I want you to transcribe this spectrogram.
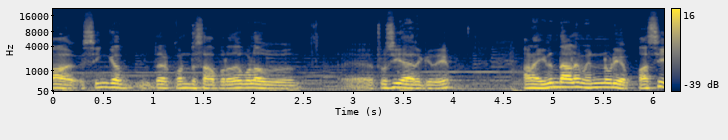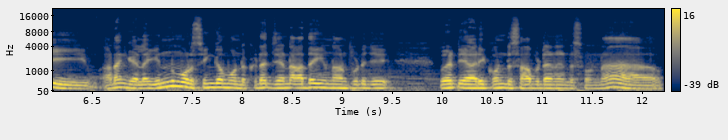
ஆ சிங்கத்தை கொண்டு சாப்பிட்றது இவ்வளவு ருசியாக இருக்குது. ஆனால் இருந்தாலும் என்னுடைய பசி அடங்கலை. இன்னும் ஒரு சிங்கம் ஒன்று கிடைச்சேன்டா அதையும் நான் பிடிச்சி வேட்டையாடி கொண்டு சாப்பிட்டேன்னு சொன்னால்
